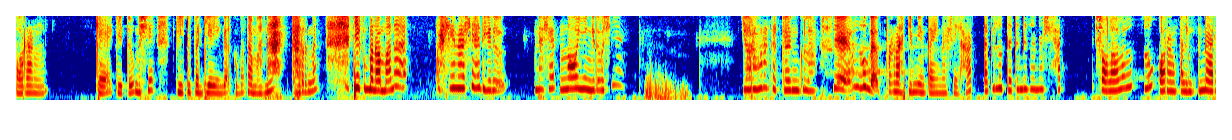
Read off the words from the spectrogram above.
orang kayak gitu. Mestinya kehidupan dia yang nggak ke mana-mana karena dia ke mana-mana ngasih nasihat gitu. Nasihat annoying gitu maksudnya. Ya orang-orang keganggu lah. Maksudnya lu nggak pernah dimintain nasihat tapi lu datang dengan nasihat seolah-olah lu orang paling benar.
